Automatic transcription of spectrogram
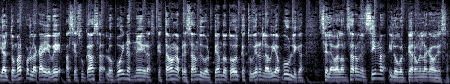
Y al tomar por la calle B hacia su casa, los boinas negras que estaban apresando y golpeando a todo el que estuviera en la vía pública se le abalanzaron encima y lo golpearon en la cabeza.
